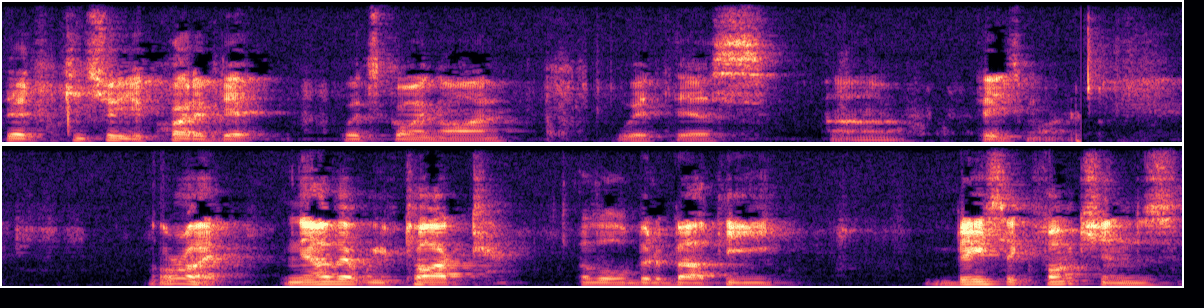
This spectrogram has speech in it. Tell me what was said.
that can show you quite a bit what's going on with this uh, phase monitor. All right, now that we've talked a little bit about the basic functions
